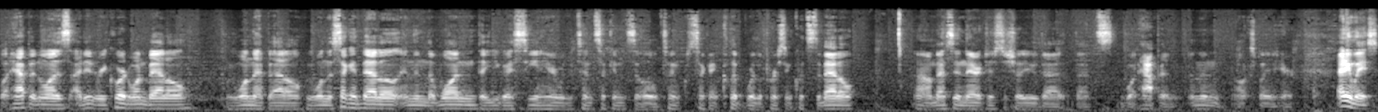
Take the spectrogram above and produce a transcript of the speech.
What happened was I didn't record one battle, we won that battle. We won the second battle, and then the one that you guys see in here with the 10 seconds, a little 10 second clip where the person quits the battle. Um, that's in there just to show you that that's what happened, and then I'll explain it here. Anyways,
